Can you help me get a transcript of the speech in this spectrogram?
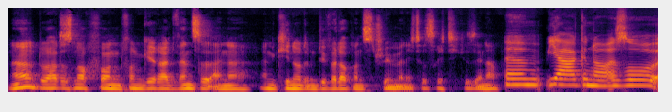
Ne? Du hattest noch von, von Gerald Wenzel eine, eine Keynote im Development Stream, wenn ich das richtig gesehen habe. Ähm, ja, genau. Also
